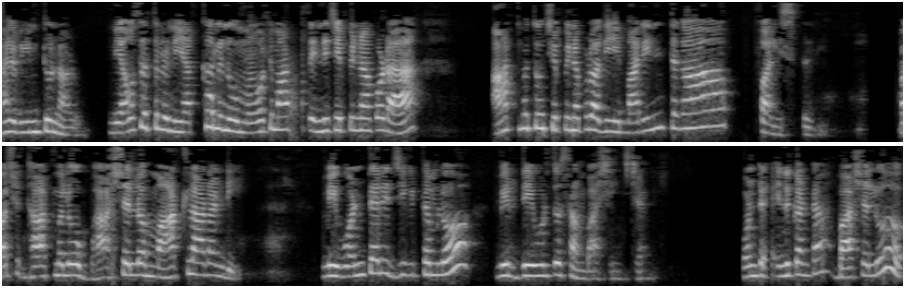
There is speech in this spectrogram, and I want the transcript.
ఆయన వింటున్నాడు. నీ అవసరతలు నీ అక్కర్లు నువ్వు నోటి మాట ఎన్ని చెప్పినా కూడా ఆత్మతో చెప్పినప్పుడు అది మరింతగా ఫలిస్తుంది. పరిశుద్ధాత్మలో భాషల్లో మాట్లాడండి. మీ ఒంటరి జీవితంలో మీరు దేవుడితో సంభాషించండి. ఒంట ఎందుకంట? భాషలు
